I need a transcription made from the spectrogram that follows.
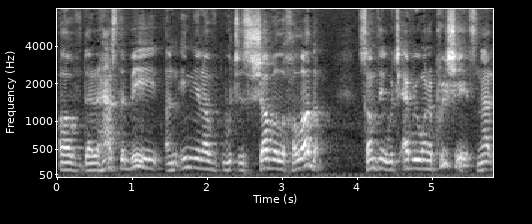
of that it has to be an Indian of which is shavel chaladam, something which everyone appreciates, not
